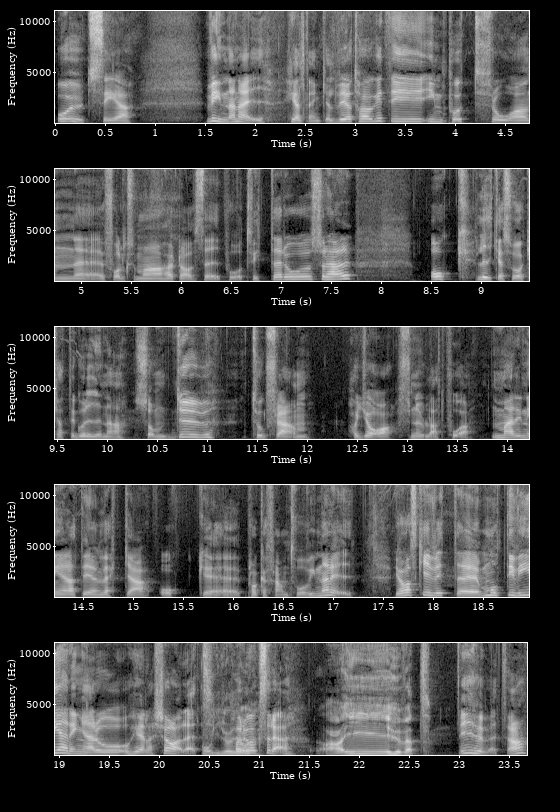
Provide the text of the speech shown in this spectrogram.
och utse vinnarna i, helt enkelt. Vi har tagit i input från eh, folk som har hört av sig på Twitter och sådär. Och likaså kategorierna som du tog fram har jag fnulat på. Marinerat i en vecka och eh, plockat fram två vinnare i. Jag har skrivit eh, motiveringar och, och hela köret. Oj, oj, Har du oj. också det? Ja, I huvudet. I huvudet? Ja.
